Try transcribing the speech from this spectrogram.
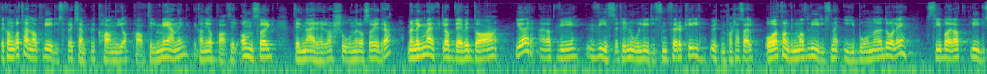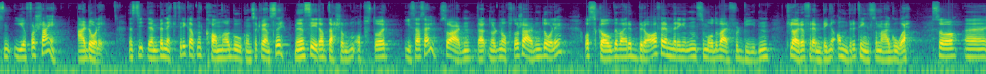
Det kan godt hende at lidelse f.eks. kan gi opphav til mening, det kan gi opphav til omsorg, til nære relasjoner osv. Men legg merke til at det vi da gjør, er at vi viser til noe lidelsen fører til utenfor seg selv. Og tanken om at lidelsen er iboende dårlig, sier bare at lidelsen i og for seg er dårlig. Den benekter ikke at den kan ha gode konsekvenser, men den sier at dersom den oppstår i seg selv, så er den, når den oppstår, så er den dårlig. Og skal det være bra å frembringe den, så må det være fordi den klarer å frembringe andre ting som er gode. Så uh,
